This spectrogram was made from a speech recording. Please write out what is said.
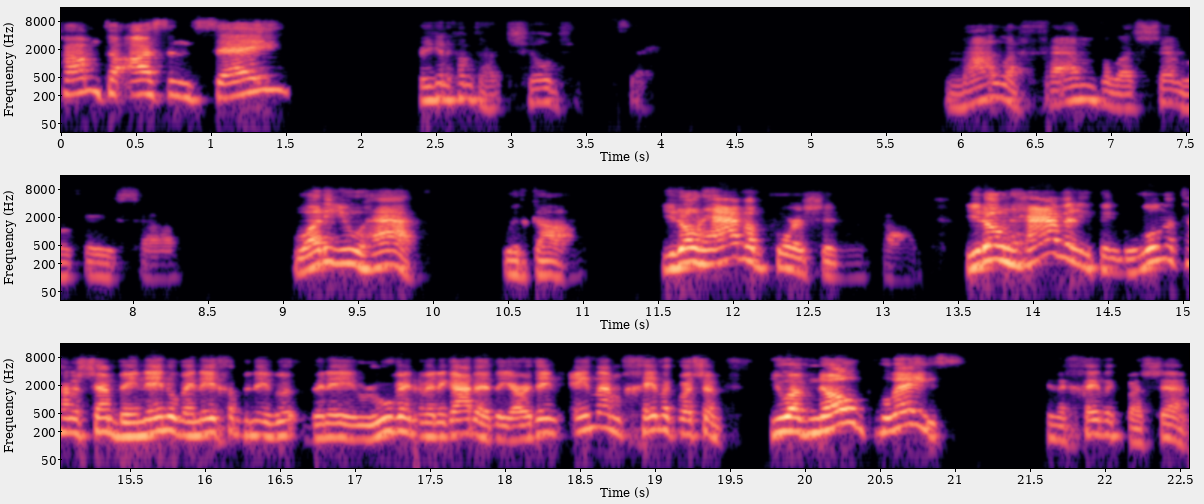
come to us and say, are you going to come to our children what do you have with God? You don't have a portion with God. You don't have anything. You have no place in the chelik b'Hashem.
